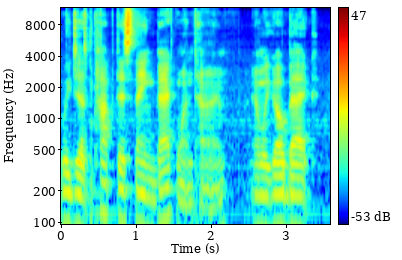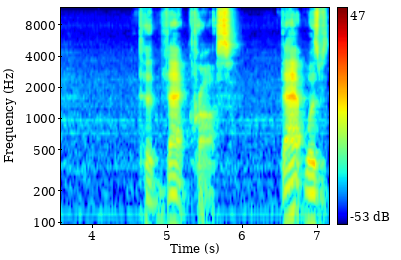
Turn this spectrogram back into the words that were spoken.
we just pop this thing back one time and we go back to that cross, that was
